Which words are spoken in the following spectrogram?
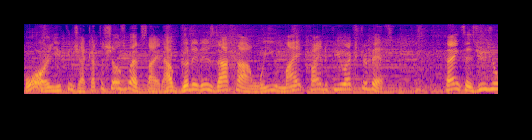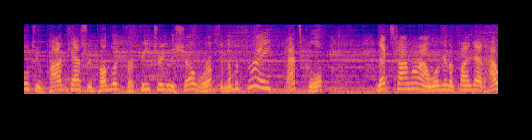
Or you can check out the show's website, howgooditis.com, where you might find a few extra bits. Thanks as usual to Podcast Republic for featuring the show. We're up to number three. That's cool. Next time around, we're going to find out how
